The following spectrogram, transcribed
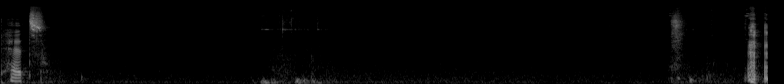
Pets.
